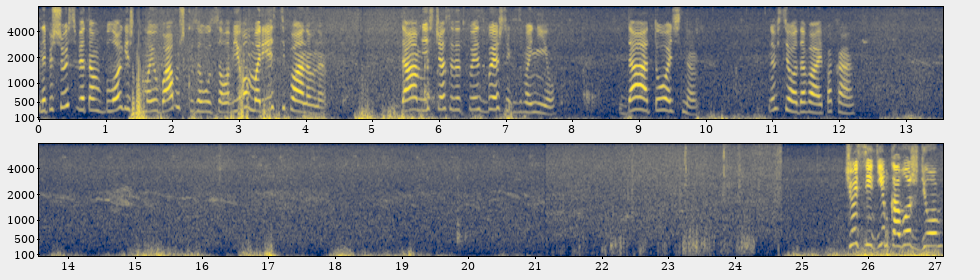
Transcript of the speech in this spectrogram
Напишу себе там в блоге, что мою бабушку зовут Соловьева Мария Степановна. Да, мне сейчас этот ФСБшник звонил. Да, точно. Ну все, давай, пока. Че сидим, кого ждем?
